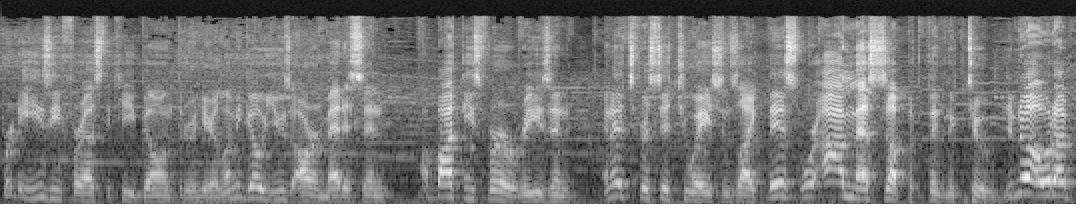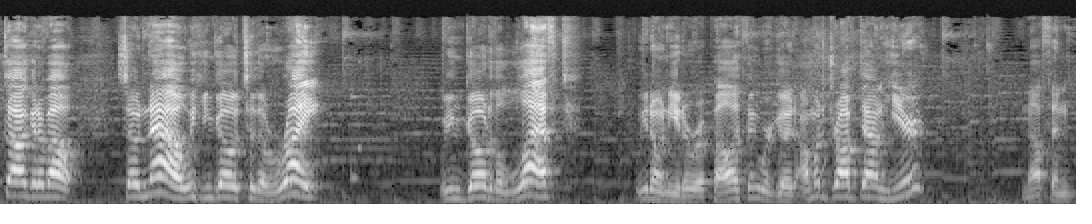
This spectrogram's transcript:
pretty easy for us to keep going through here. Let me go use our medicine. I bought these for a reason. And it's for situations like this where I mess up a thing or two. You know what I'm talking about. So now we can go to the right. We can go to the left. We don't need a repel. I think we're good. I'm going to drop down here. Nothing.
